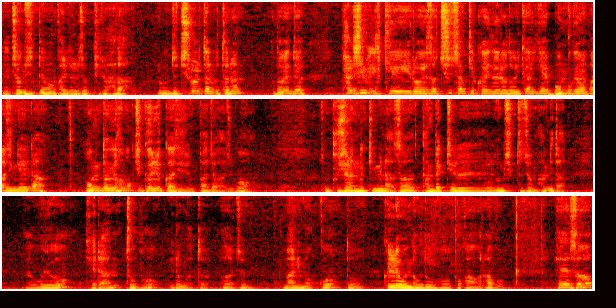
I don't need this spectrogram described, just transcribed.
예, 점심 때만 관리를 좀 필요하다. 그리고 이제 7월 달부터는 그다음에 이제 81kg에서 73kg까지 내려오니까 이게 몸무게만 빠진 게 아니라 엉덩이 허벅지 근육까지 좀 빠져가지고 좀 부실한 느낌이 나서 단백질 음식도 좀 합니다. 우유, 계란, 두부 이런 것도 어, 좀 많이 먹고 또 근력 운동도 어, 보강을 하고 해서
